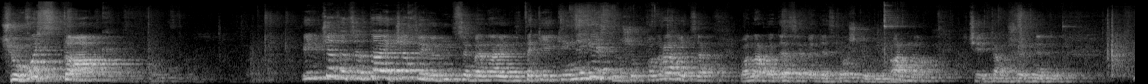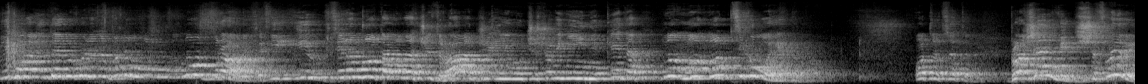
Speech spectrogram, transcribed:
чогось так. І дівчата це знають, часто ведуть себе навіть не такі, які не є, але щоб понравиться, вона веде себе десь трошки вульгарно, чи там щось не тут. І багато людей виходить, ну, нравиться. І, і все одно там вона чи зраджує йому, чи що він її не кидає. Ну, ну, ну психологія така. От оце це. Блажен він, щасливий.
